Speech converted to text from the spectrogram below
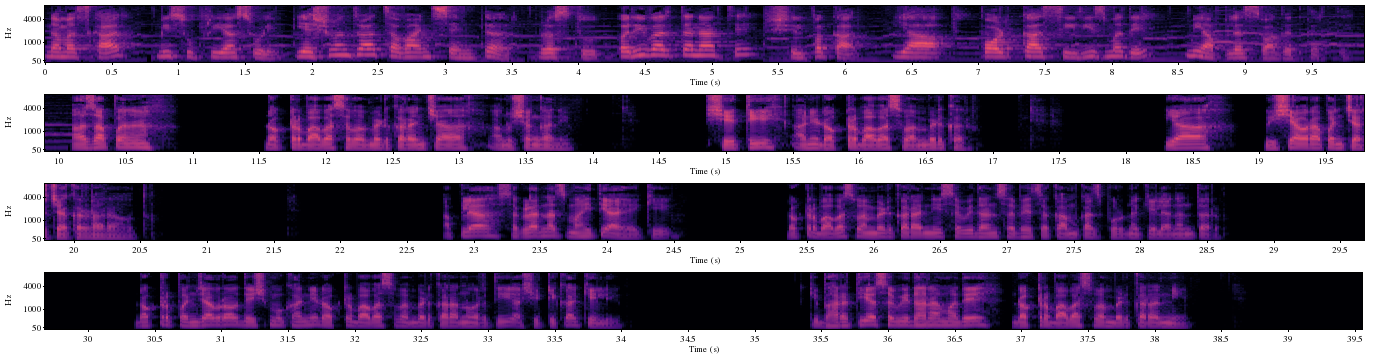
नमस्कार मी सुप्रिया सुळे यशवंतराव चव्हाण सेंटर प्रस्तुत परिवर्तनाचे शिल्पकार. या पॉडकास्ट सिरीजमध्ये मी आपलं स्वागत करते. आज आपण डॉक्टर बाबासाहेब आंबेडकरांच्या अनुषंगाने शेती आणि डॉक्टर बाबासाहेब आंबेडकर या विषयावर आपण चर्चा करणार आहोत. आपल्या सगळ्यांनाच माहिती आहे की डॉक्टर बाबासाहेब आंबेडकरांनी संविधान सभेचं कामकाज पूर्ण केल्यानंतर डॉक्टर पंजाबराव देशमुखांनी डॉक्टर बाबासाहेब आंबेडकरांवरती अशी टीका केली की भारतीय संविधानामध्ये डॉक्टर बाबासाहेब आंबेडकरांनी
